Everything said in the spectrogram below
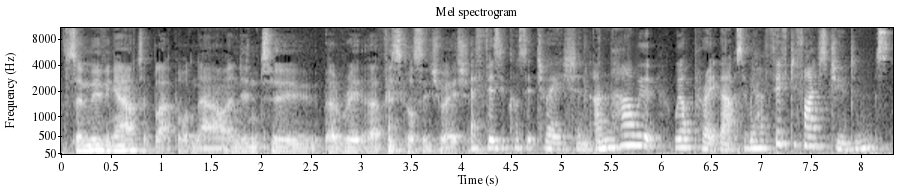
So moving out of Blackboard now and into a, re- a physical situation. a physical situation and how we, we operate that. So we have 55 students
